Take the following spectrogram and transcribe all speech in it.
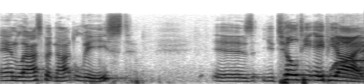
And last but not least is Utility API.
